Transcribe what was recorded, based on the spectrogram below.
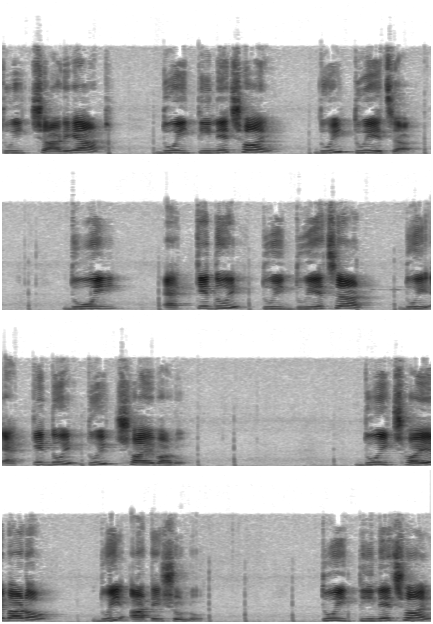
দুই চারে আট, দুই তিনে ছয় দুই দুইয়ে চার। দুই, এককে দুই দুই দুইয়ে চার, দুই, এককে দুই দুই, ছয়ে বারো। দুই, ছয়ে বারো, দুই, আটে ষোলো। দুই, তিনে ছয়,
